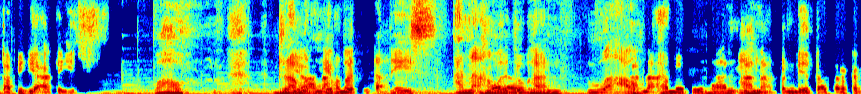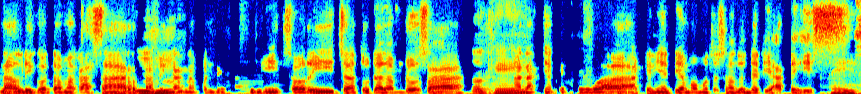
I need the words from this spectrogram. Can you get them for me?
Tapi dia ateis. Wow. Drama Dia anak hamba hebat, Tuhan. ateis, anak hamba Oh. Tuhan. Wow. Anak hamba Tuhan, Mhm. anak pendeta terkenal di kota Makassar, tapi Mhm. karena pendeta ini sorry jatuh dalam dosa, Oke. anaknya kecewa, akhirnya dia memutuskan untuk jadi ateis. Ateis.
